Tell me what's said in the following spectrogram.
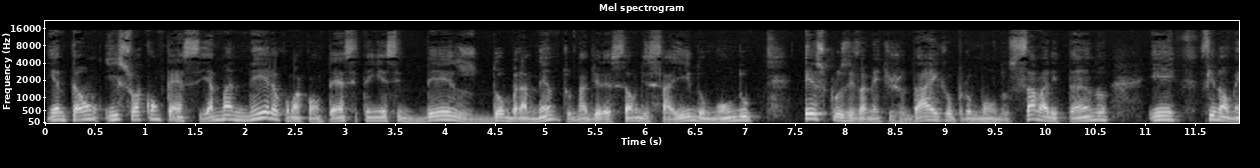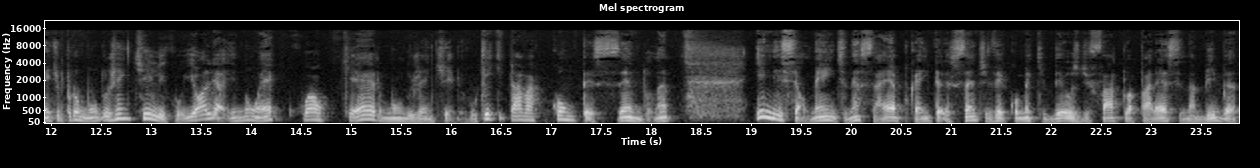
E então isso acontece, e a maneira como acontece tem esse desdobramento na direção de sair do mundo exclusivamente judaico para o mundo samaritano e finalmente para o mundo gentílico. E olha, e não é qualquer mundo gentílico. O que estava acontecendo, né? Inicialmente, nessa época, é interessante ver como é que Deus de fato aparece na Bíblia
